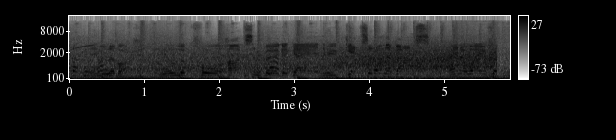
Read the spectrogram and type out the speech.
Then Libbok. He'll look for Hartzenberg again, who gets it on the bounce and away from.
